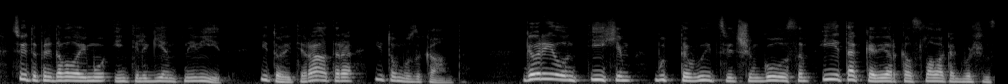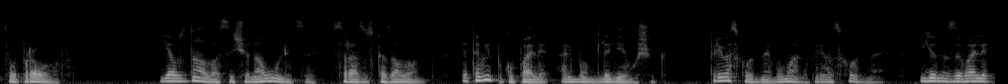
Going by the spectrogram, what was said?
– все это придавало ему интеллигентный вид, ни то литератора, ни то музыканта. Говорил он тихим, будто выцветшим голосом и не так коверкал слова, как большинство пролов. «Я узнал вас еще на улице», — сразу сказал он. «Это вы покупали альбом для девушек?» Превосходная бумага, превосходная. Ее называли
